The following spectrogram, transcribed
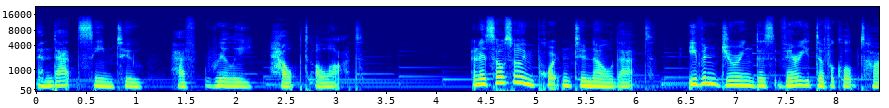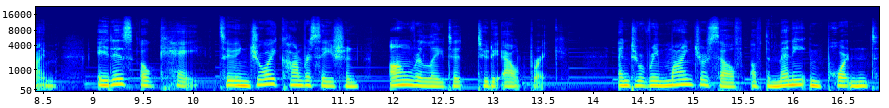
and that seemed to have really helped a lot. And it's also important to know that even during this very difficult time, it is okay to enjoy conversation unrelated to the outbreak and to remind yourself of the many important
